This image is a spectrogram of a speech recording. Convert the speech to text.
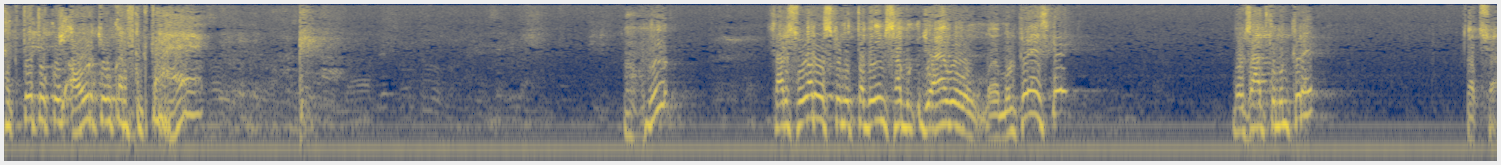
سکتے تو کوئی اور کیوں کر سکتا ہے؟ ہاں۔ سر سور اس کے متبین سب جو ہے وہ منکر ہے اس کے؟ موزاد کے منکر ہے اچھا۔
